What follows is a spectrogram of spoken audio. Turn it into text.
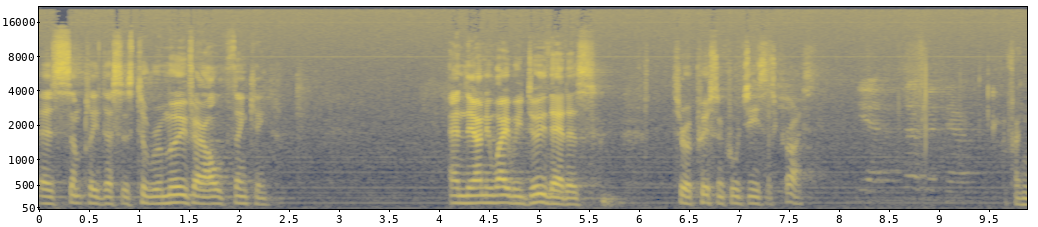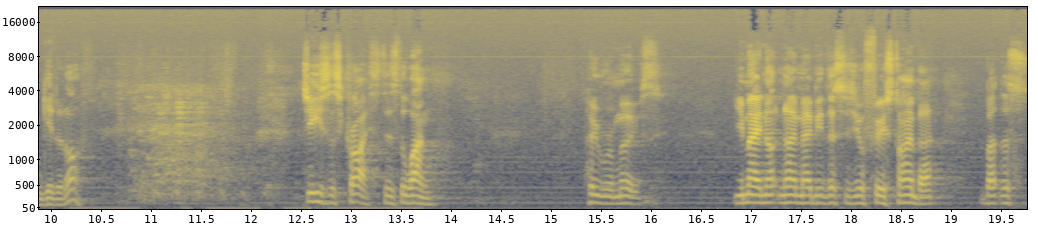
is simply this is to remove our old thinking. And the only way we do that is through a person called Jesus Christ. Yeah, If I can get it off. Jesus Christ is the one who removes. You may not know, maybe this is your first time, but, but this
